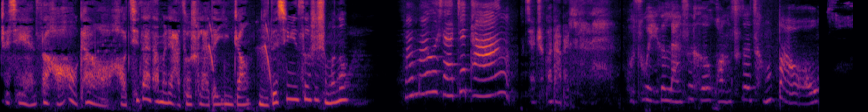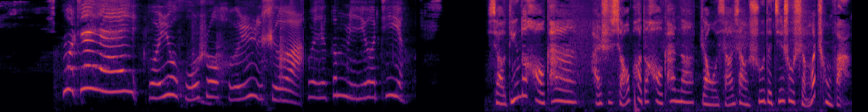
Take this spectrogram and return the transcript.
这些颜色好好看哦，好期待他们俩做出来的印章。你的幸运色是什么呢？妈妈，我想吃糖。先吃颗大白。我做一个蓝色和黄色的城堡。我再来，我用红色和绿色，做一个迷游记。小丁的好看还是小跑的好看呢？让我想想，输的接受什么惩罚？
